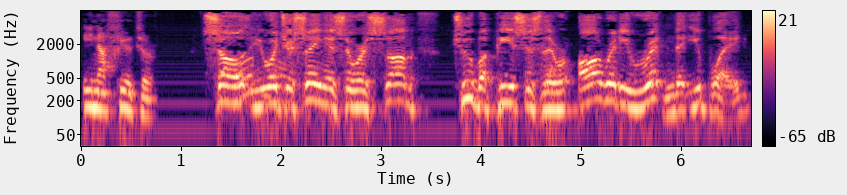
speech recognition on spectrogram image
in a future. So what you're saying is there were some tuba pieces that were already written that you played,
